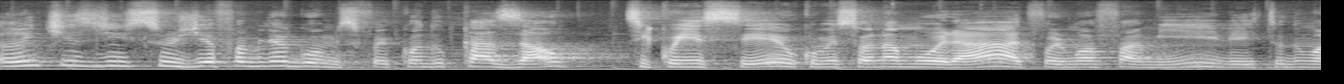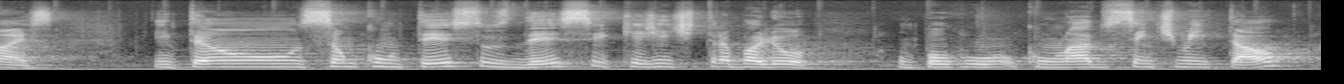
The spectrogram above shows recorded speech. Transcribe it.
antes de surgir a família Gomes, foi quando o casal se conheceu, começou a namorar, formou a família e tudo mais. Então, são contextos desse que a gente trabalhou um pouco com o lado sentimental,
